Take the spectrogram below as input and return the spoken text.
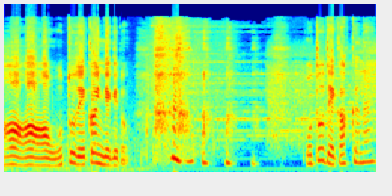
ああ、音でかいんだけど。音でかくない？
